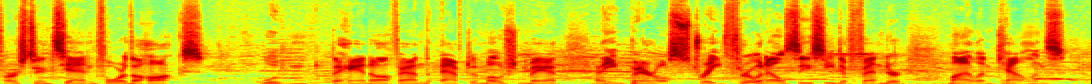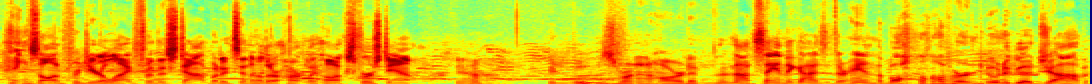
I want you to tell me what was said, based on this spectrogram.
First and 10 for the Hawks. Wooten, the handoff and after the motion man, and he barrels straight through an LCC defender. Mylan Cowens hangs on for dear life for the stop, but it's another Hartley Hawks first down. Yeah, and Wu's running hard. And I'm not saying the guys that they're handing the ball over are doing a good job.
